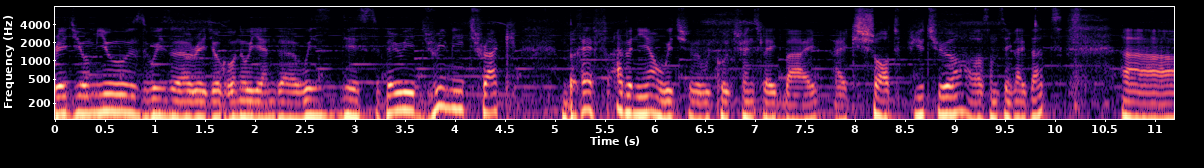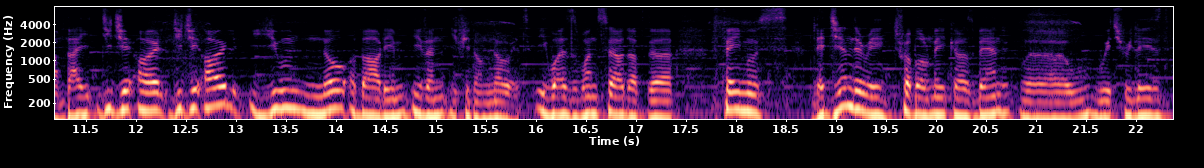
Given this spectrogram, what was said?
Radio Muse with uh, Radio Grenouille and uh, with this very dreamy track, Bref Avenir, which uh, we could translate by like short future or something like that. Uh, by DJ Oil. DJ Oil, you know about him even if you don't know it. He was one third of the famous, legendary Troublemakers band, uh, which released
